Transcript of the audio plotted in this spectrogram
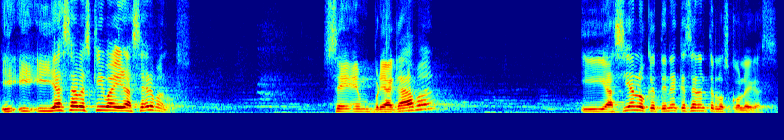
Y, ya sabes qué iba a ir a hacer, hermanos. Se embriagaban y hacían lo que tenía que hacer entre los colegas.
